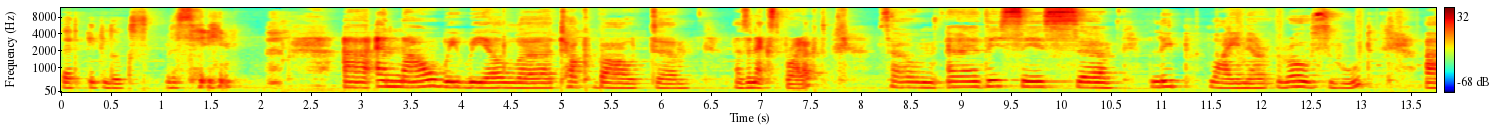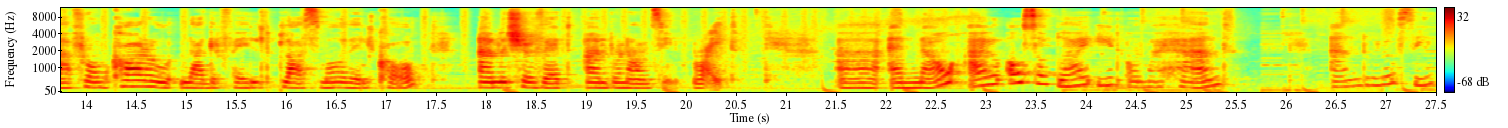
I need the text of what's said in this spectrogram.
that it looks the same. Uh, and now we will uh, talk about um, the next product. So uh, this is uh, lip liner Rosewood uh, from Karl Lagerfeld Plus Model Co. I'm not sure that I'm pronouncing right. Uh, and now I will also apply it on my hand and we will see.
